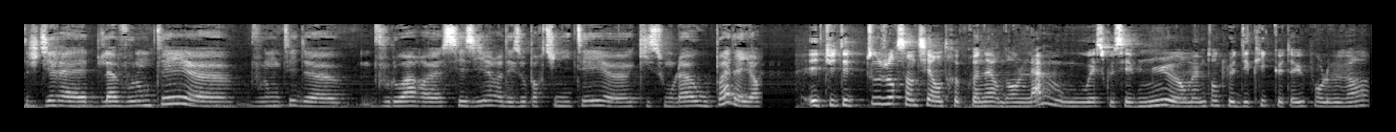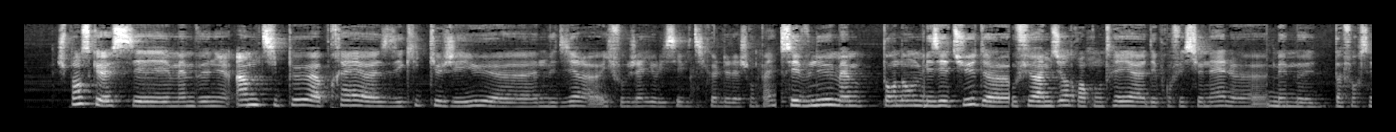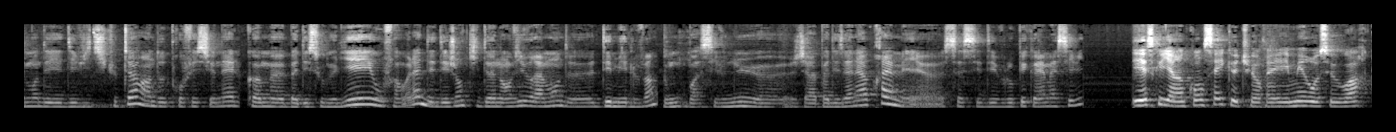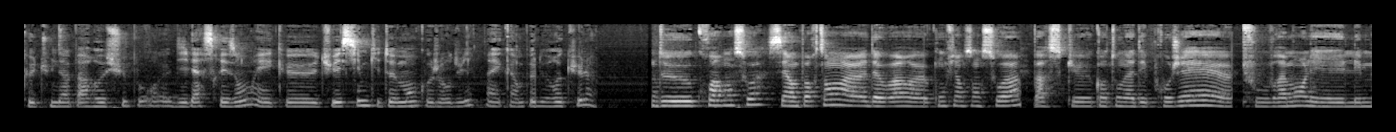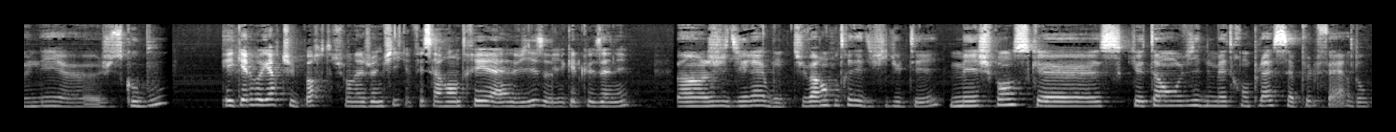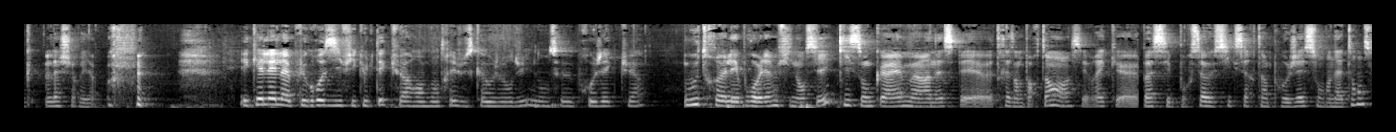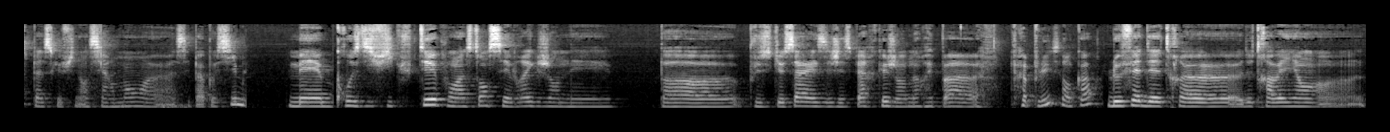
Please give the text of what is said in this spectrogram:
Je dirais de la volonté, euh, volonté de vouloir euh, saisir des opportunités qui sont là ou pas d'ailleurs. Et tu t'es toujours senti entrepreneur dans l'âme ou est-ce que c'est venu en même temps que le déclic que tu as eu pour le vin? Je pense que c'est même venu un petit peu après euh, ce déclic que j'ai eu euh, de me dire euh, il faut que j'aille au lycée viticole de la Champagne. C'est venu même pendant mes études, au fur et à mesure de rencontrer des professionnels, même pas forcément des, viticulteurs, hein, d'autres professionnels comme bah, des sommeliers ou enfin voilà des, des, gens qui donnent envie vraiment d'aimer le vin. Donc bah, c'est venu, je dirais pas des années après, mais ça s'est développé quand même assez vite. Et est-ce qu'il y a un conseil que tu aurais aimé recevoir que tu n'as pas reçu pour euh, diverses raisons et que tu estimes qu'il te manque aujourd'hui avec un peu de recul? De croire en soi, c'est important euh, d'avoir euh, confiance en soi parce que quand on a des projets, il faut vraiment les, les mener jusqu'au bout. Et quel regard tu portes sur la jeune fille qui a fait sa rentrée à Avise il y a quelques années? Ben, je lui dirais, bon, tu vas rencontrer des difficultés, mais je pense que ce que tu as envie de mettre en place, ça peut le faire, donc lâche rien. Et quelle est la plus grosse difficulté que tu as rencontrée jusqu'à aujourd'hui dans ce projet que tu as? Outre les problèmes financiers, qui sont quand même un aspect euh, très important, hein, c'est vrai que bah, c'est pour ça aussi que certains projets sont en attente, parce que financièrement, euh, c'est pas possible. Mais grosse difficulté, pour l'instant, c'est vrai que j'en ai pas plus que ça et j'espère que j'en aurai pas pas plus encore. Le fait d'être euh, de travailler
